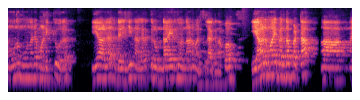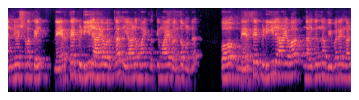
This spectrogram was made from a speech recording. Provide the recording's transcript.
മൂന്ന് മൂന്നര മണിക്കൂർ ഇയാൾ ഡൽഹി നഗരത്തിൽ ഉണ്ടായിരുന്നു എന്നാണ് മനസ്സിലാക്കുന്നത്. അപ്പോൾ ഇയാളുമായി ബന്ധപ്പെട്ട അന്വേഷണത്തിൽ നേരത്തെ പിടിയിലായവർക്ക് ഇയാളുമായി കൃത്യമായ ബന്ധമുണ്ട്. അപ്പോ നേരത്തെ പിടിയിലായവർ നൽകുന്ന വിവരങ്ങൾ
